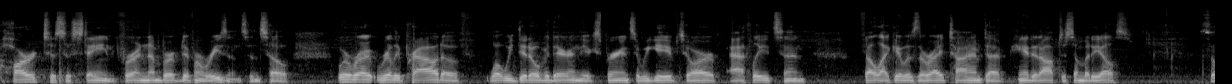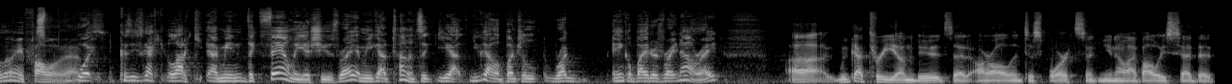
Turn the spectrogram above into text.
hard to sustain for a number of different reasons, and so we're re- really proud of what we did over there and the experience that we gave to our athletes, and felt like it was the right time to hand it off to somebody else. So let me follow that. Because he's got a lot of, I mean, the family issues, right? I mean, you got a ton. Of, you got you got a bunch of rug ankle biters right now, right? Uh, we've got three young dudes that are all into sports, and you know, I've always said that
